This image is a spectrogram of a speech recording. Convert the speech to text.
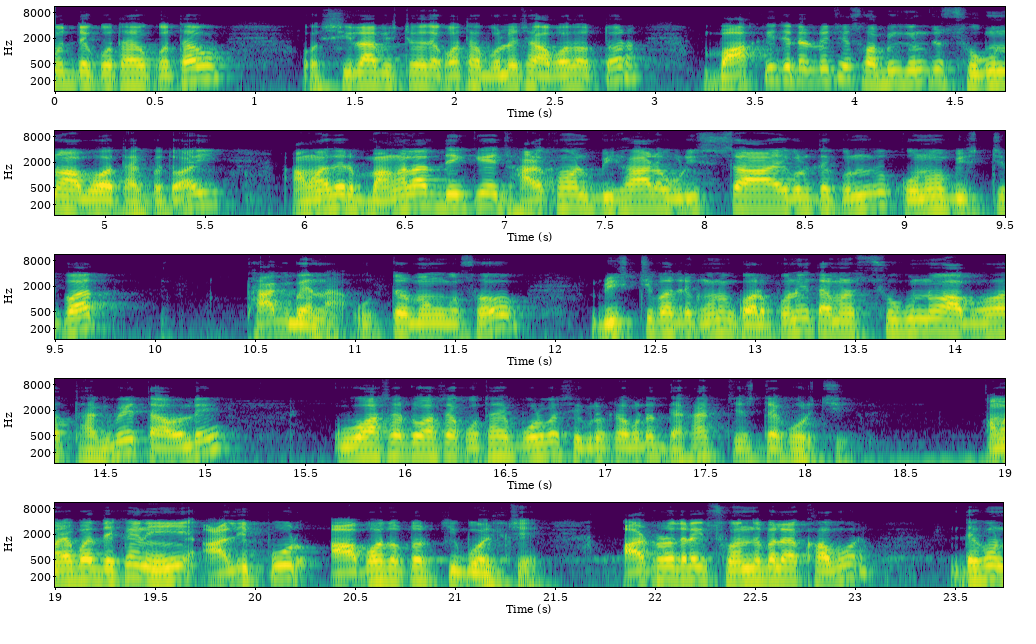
মধ্যে কোথাও কোথাও ও শিলা বৃষ্টিপাতের কথা বলেছে আবহাওয়া দপ্তর বাকি যেটা রয়েছে সবই কিন্তু শুকনো আবহাওয়া থাকবে। তাই আমাদের বাংলার দিকে, ঝাড়খণ্ড, বিহার, উড়িষ্যা এগুলোতে কিন্তু কোনো বৃষ্টিপাত থাকবে না। উত্তরবঙ্গ সহ বৃষ্টিপাতের কোনো গল্প নেই। তার মানে শুকনো আবহাওয়া থাকবে। তাহলে কুয়াশা টুয়াশা কোথায় পড়বে সেগুলো আমরা দেখার চেষ্টা করছি। আমরা এবার দেখে নিই আলিপুর আবহাওয়া দপ্তর কী বলছে। আঠেরো তারিখ সন্ধ্যাবেলার খবর। দেখুন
